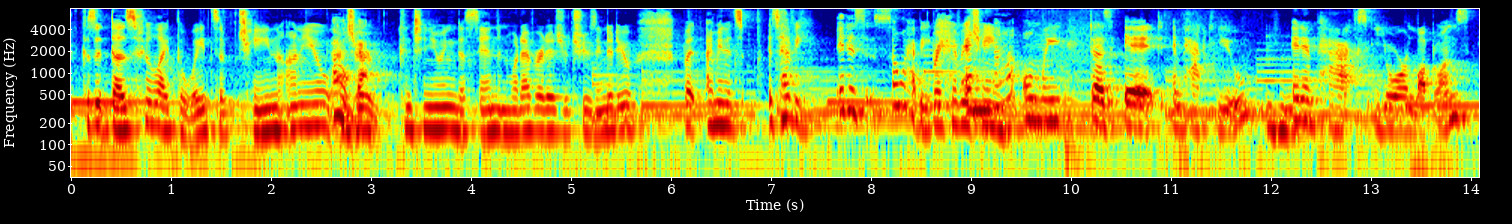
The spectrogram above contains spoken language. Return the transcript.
because it does feel like the weights of chain on you as yeah. you're continuing to sin and whatever it is you're choosing to do. But I mean, it's it's heavy. It is so heavy. Break every and chain. not only does it impact you, it impacts your loved ones. Mm-hmm.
